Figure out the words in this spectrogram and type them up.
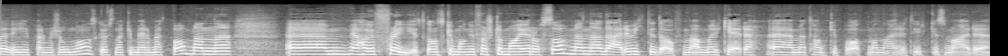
i permisjon nå, skal vi snakke mer om etterpå. Men jeg har jo fløyet ganske mange 1. maier også, men eh, det er en viktig dag for meg å markere. eh, Med tanke på at man er et yrke som er eh,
